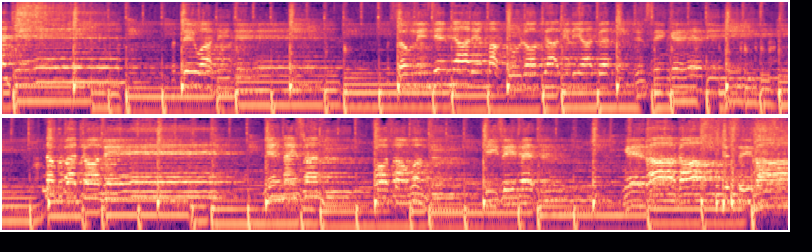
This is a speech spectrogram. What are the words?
အာနေခြင်းမပြေဝနေခြင်းမစုံလင်ခြင်းများတဲ့မှကိုတော်ပြလင်းတရားအတွက်ပြင်ဆင်ခဲ့သည်နှုတ်ကပတ်တော်လေးမြင်နိုင်စွမ်းသူပေါ်ဆောင်ဝတ်သူဒီစေမဲ့သူငယ်သာကောင်းဖြစ်စေပါ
